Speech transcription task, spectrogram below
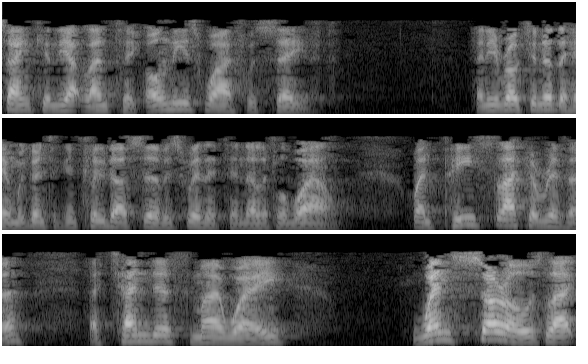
sank in the Atlantic. Only his wife was saved. And he wrote another hymn. We're going to conclude our service with it in a little while. When peace like a river attendeth my way, when sorrows like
